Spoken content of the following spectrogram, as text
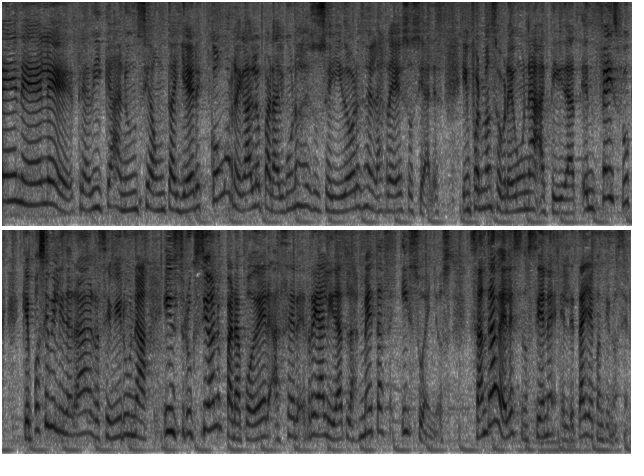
PNL Triadica anuncia un taller como regalo para algunos de sus seguidores en las redes sociales. Informan sobre una actividad en Facebook que posibilitará recibir una instrucción para poder hacer realidad las metas y sueños. Sandra Vélez nos tiene el detalle a continuación.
